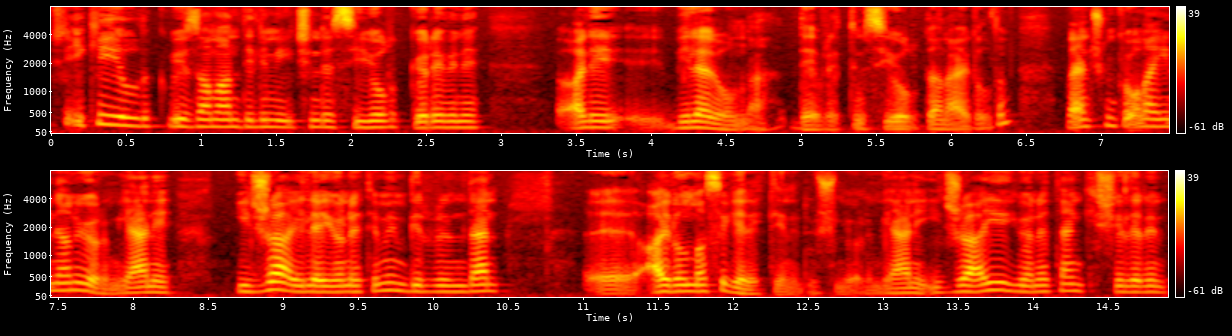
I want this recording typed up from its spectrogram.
İşte iki yıllık bir zaman dilimi içinde CEO'luk görevini Ali Bilaloğlu'na devrettim. CEO'luktan ayrıldım. Ben çünkü ona inanıyorum. Yani icra ile yönetimin birbirinden e, ayrılması gerektiğini düşünüyorum. Yani icrayı yöneten kişilerin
